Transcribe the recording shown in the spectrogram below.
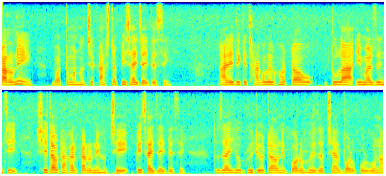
কারণে বর্তমান হচ্ছে কাজটা পিছাই যাইতেছে। আর এদিকে ছাগলের ঘরটাও তোলা ইমার্জেন্সি সেটাও টাকার কারণে হচ্ছে পিছাই যাইতেছে। তো যাই হোক, ভিডিওটা অনেক বড় হয়ে যাচ্ছে, আর বড় করব না।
